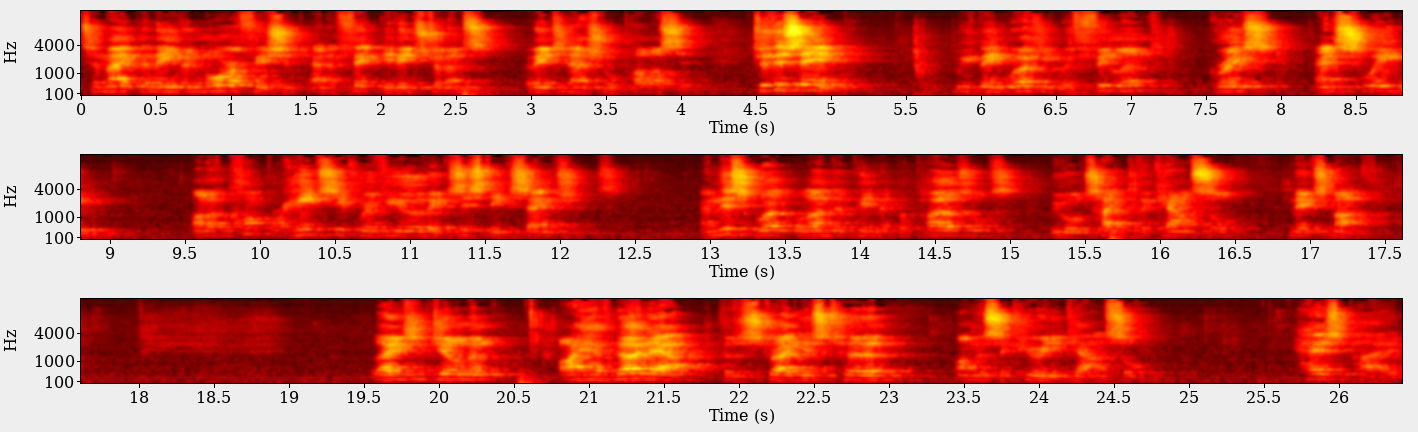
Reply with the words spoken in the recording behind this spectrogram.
to make them even more efficient and effective instruments of international policy. To this end, we've been working with Finland, Greece and Sweden on a comprehensive review of existing sanctions. And this work will underpin the proposals we will take to the Council next month. Ladies and gentlemen, I have no doubt that Australia's term on the Security Council has paid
